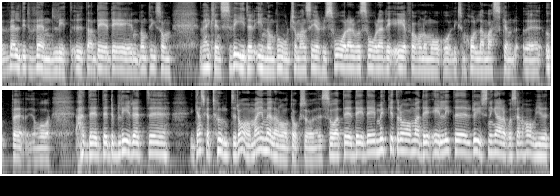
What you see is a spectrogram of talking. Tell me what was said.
väldigt vänligt utan det, det är någonting som verkligen svider inombords som man ser hur svårare och svårare det är för honom att, att liksom hålla masken eh, uppe. Och det, det, det blir ett eh, ganska tungt drama emellanåt också. Så att det, det, det, är mycket drama, det är lite rysningar och sen har vi ju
